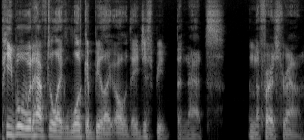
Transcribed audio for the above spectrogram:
people would have to like look and be like oh they just beat the Nets in the first round.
